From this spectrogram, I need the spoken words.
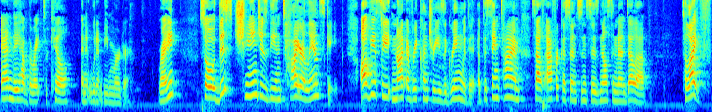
and they have the right to kill, and it wouldn't be murder, right? So this changes the entire landscape. Obviously, not every country is agreeing with it. At the same time, South Africa sentences Nelson Mandela to life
